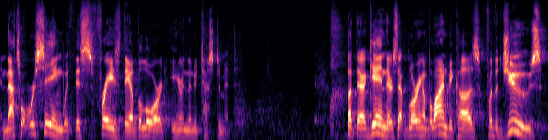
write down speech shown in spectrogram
And that's what we're seeing with this phrase, day of the Lord, here in the New Testament. But there, again, there's that blurring of the line because for the Jews,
